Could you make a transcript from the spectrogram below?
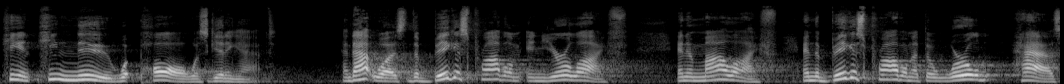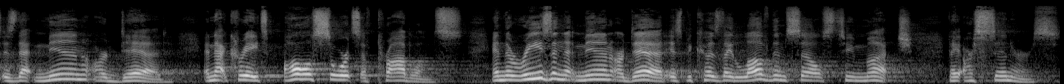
He, he knew what Paul was getting at. And that was the biggest problem in your life and in my life, and the biggest problem that the world has is that men are dead. And that creates all sorts of problems. And the reason that men are dead is because they love themselves too much. They are sinners.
